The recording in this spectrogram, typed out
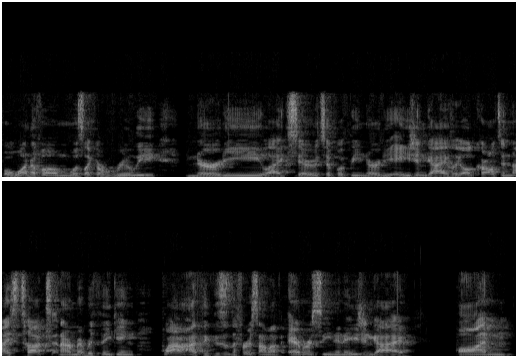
But one of them was like a really nerdy, like stereotypically nerdy Asian guy. He's like, "Oh, Carlton, nice tux." And I remember thinking, "Wow, I think this is the first time I've ever seen an Asian guy on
